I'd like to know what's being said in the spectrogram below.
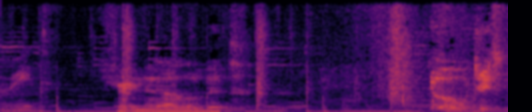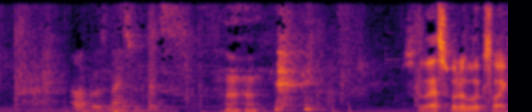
Alright. Straighten it out a little bit. Oh, jeez. Oh, it goes nice with this. Uh huh. so that's what it looks like.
